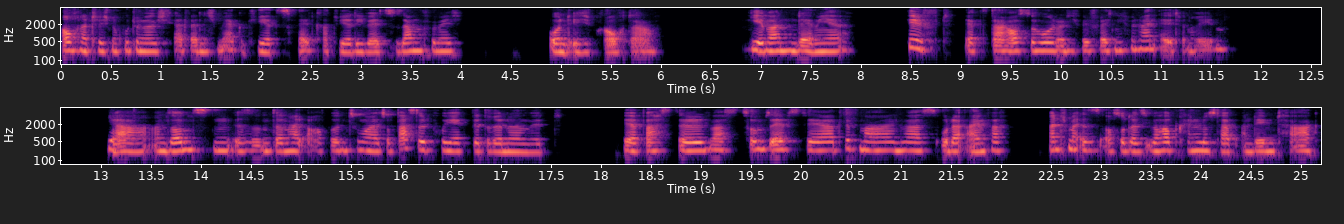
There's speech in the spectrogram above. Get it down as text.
auch natürlich 'ne gute Möglichkeit, wenn ich merke: „Okay, jetzt fällt grad wieder die Welt zusammen für mich und ich brauche da jemanden, der mir hilft, jetzt da rauszuholen und ich will vielleicht nicht mit meinen Eltern reden.“ Ja, ansonsten sind dann halt auch ab und zu mal so Bastelprojekte drinne mit wir basteln was zum Selbstwert, wir malen was oder einfach manchmal ist es auch so, dass ich überhaupt keine Lust habe, an dem Tag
